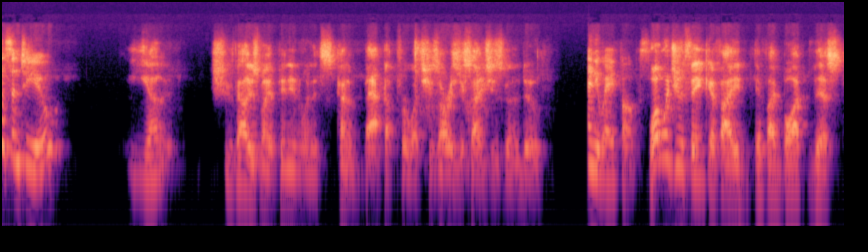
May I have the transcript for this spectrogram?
listen to you. Yeah, she values my opinion when it's kind of backup for what she's already decided she's gonna do. Anyway, folks. What would you think if I, if I bought this,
